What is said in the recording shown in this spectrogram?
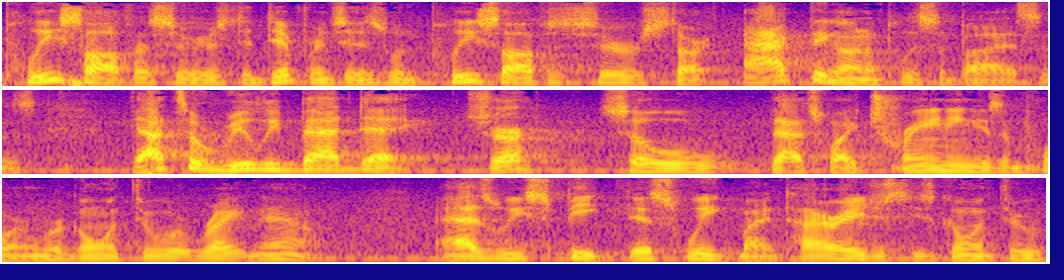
police officers, the difference is when police officers start acting on implicit biases, that's a really bad day. Sure. So that's why training is important. We're going through it right now. As we speak, this week, my entire agency is going through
